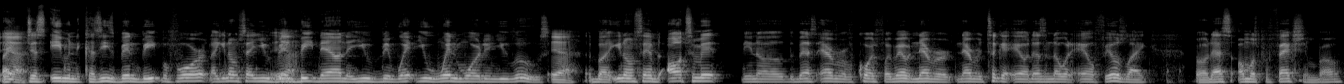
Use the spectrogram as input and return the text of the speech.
Like Yeah. just even because he's been beat before. Like you know what I'm saying. You've been Yeah. beat down and you've been win- you win more than you lose. Yeah. But you know what I'm saying. The ultimate. You know the best ever. Of course, for Mayweather never never took an L. Doesn't know what an L feels like. Bro, that's almost perfection, bro.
